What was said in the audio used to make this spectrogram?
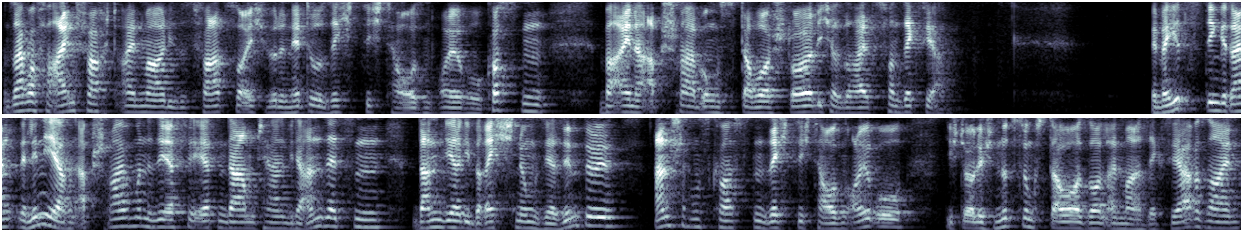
und sagen wir vereinfacht einmal, dieses Fahrzeug würde netto 60.000 Euro kosten bei einer Abschreibungsdauer steuerlicherseits von sechs Jahren. Wenn wir jetzt den Gedanken der linearen Abschreibung, meine sehr verehrten Damen und Herren, wieder ansetzen, dann wäre die Berechnung sehr simpel. Anschaffungskosten 60.000 Euro. Die steuerliche Nutzungsdauer soll einmal sechs Jahre sein.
